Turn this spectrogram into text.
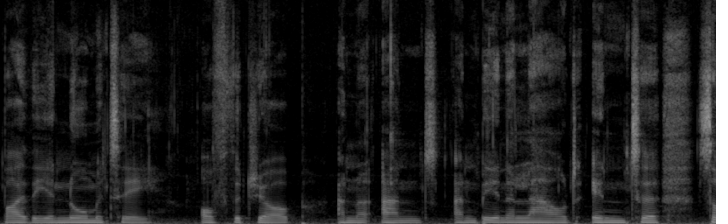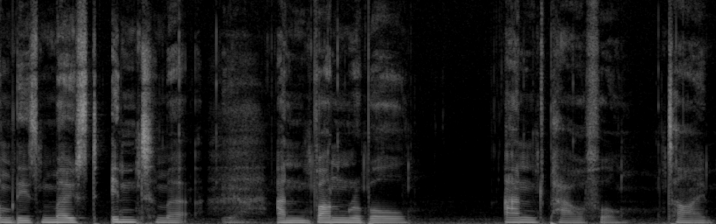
by the enormity of the job and and and being allowed into somebody's most intimate and vulnerable and powerful time.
